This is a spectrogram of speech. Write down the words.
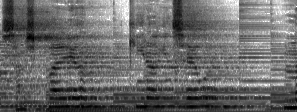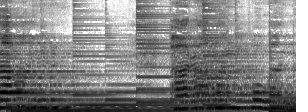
38년 기나긴 세월 나는 바라만 보았네.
